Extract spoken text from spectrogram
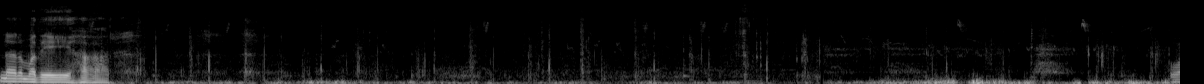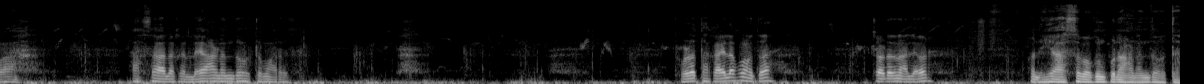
नर्मदे हार. वा असं आलं का? लय आनंद होतो महाराज. थोडं थकायला पण होता चढण आल्यावर. पण हे असं बघून पुन्हा आनंद होता.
